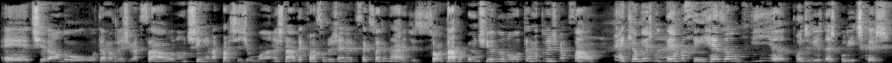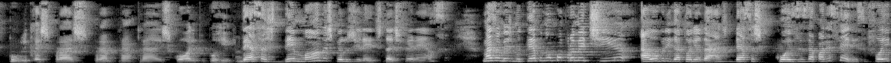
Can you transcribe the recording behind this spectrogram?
é, tirando o tema transversal, não tinha na parte de humanas nada que falasse sobre gênero e sexualidade. Isso só estava contido no tema transversal. É, que ao mesmo é. tempo, assim, resolvia, do ponto de vista das políticas públicas para a escola e para o currículo, dessas demandas pelos direitos da diferença, mas ao mesmo tempo não comprometia a obrigatoriedade dessas coisas aparecerem. Isso foi,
